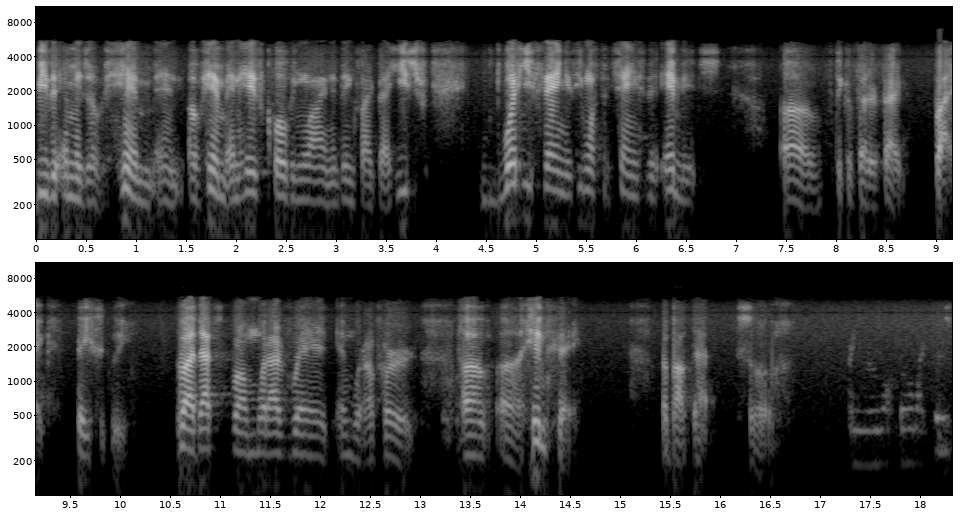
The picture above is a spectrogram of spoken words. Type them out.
be the image of him and of him and his clothing line and things like that. He's what he's saying is he wants to change the image of the Confederate flag, flag basically. But that's from what I've read and what I've heard of uh, him say about that. So. Are you elected?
